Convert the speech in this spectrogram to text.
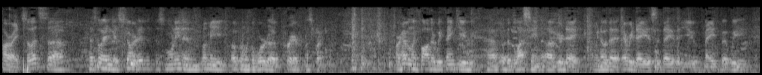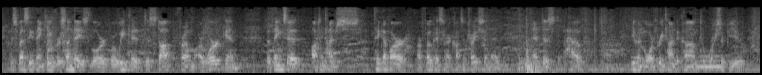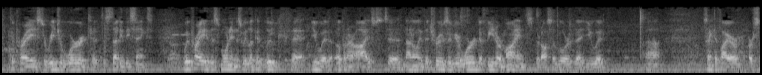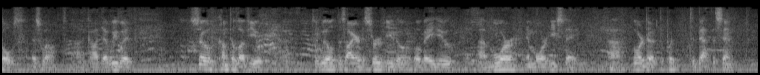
All right, so let's uh, let's go ahead and get started this morning, and let me open with a word of prayer. Let's pray. Our heavenly Father, we thank you uh, for the blessing of your day. We know that every day is the day that you've made, but we especially thank you for Sundays, Lord, where we could just stop from our work and the things that oftentimes take up our, our focus and our concentration, and and just have even more free time to come, to worship you, to praise, to read your word, to, to study these things. We pray this morning as we look at Luke that you would open our eyes to not only the truths of your word to feed our minds, but also, Lord, that you would uh, sanctify our, our souls as well. Uh, God, that we would so come to love you, uh, to will, desire to serve you, to obey you uh, more and more each day uh, Lord, to, to put to death the sin,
